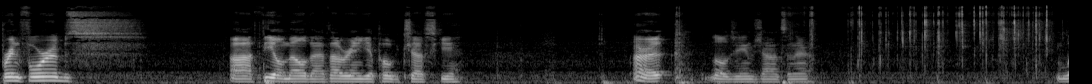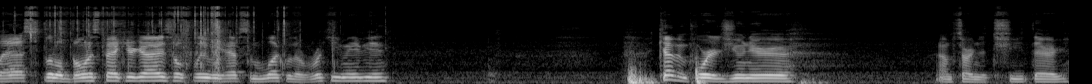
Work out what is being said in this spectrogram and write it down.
Bryn Forbes. Uh, Theo Maledon. I thought we were going to get Pokusevski. All right, little James Johnson there. Last little bonus pack here, guys. Hopefully we have some luck with a rookie, maybe. Kevin Porter Jr. I'm starting to cheat there.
